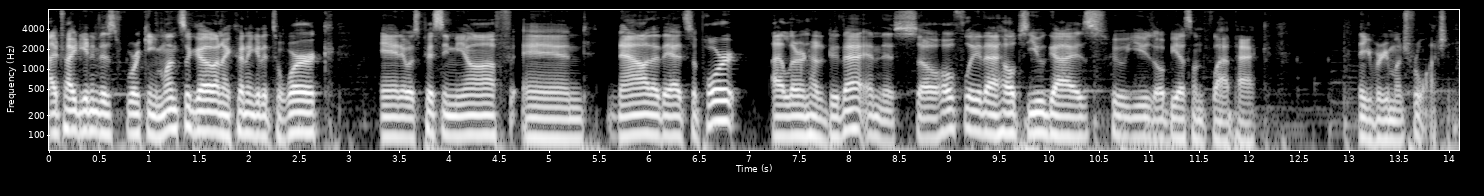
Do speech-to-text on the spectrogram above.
I tried getting this working months ago and I couldn't get it to work and it was pissing me off. And now that they had support, I learned how to do that and this. So hopefully that helps you guys who use OBS on Flatpak. Thank you very much for watching.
